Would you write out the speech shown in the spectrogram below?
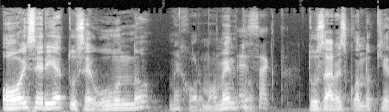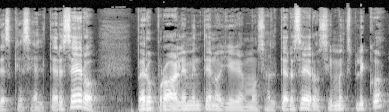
Hoy sería tu segundo mejor momento. Exacto. Tú sabes cuándo quieres que sea el tercero, pero probablemente no lleguemos al tercero. ¿Sí me explico?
